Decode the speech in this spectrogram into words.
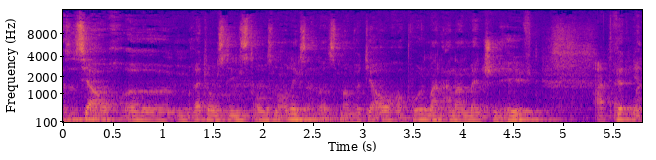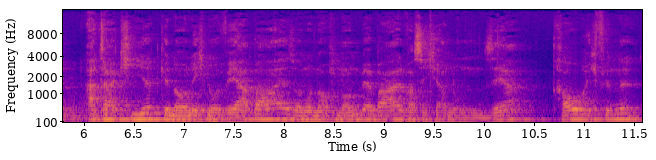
es ist ja auch äh, im Rettungsdienst draußen auch nichts anderes. Man wird ja auch, obwohl man anderen Menschen hilft, attackiert. attackiert, genau nicht nur verbal, sondern auch nonverbal, was ich ja nun sehr traurig finde.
